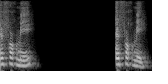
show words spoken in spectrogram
informer, informer.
